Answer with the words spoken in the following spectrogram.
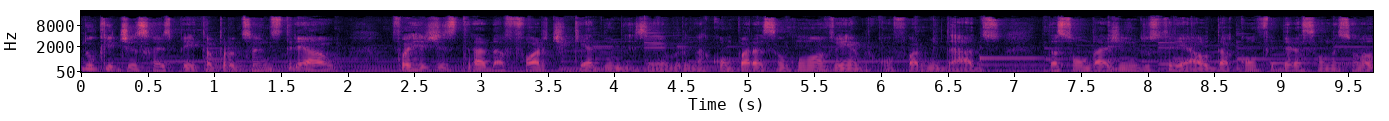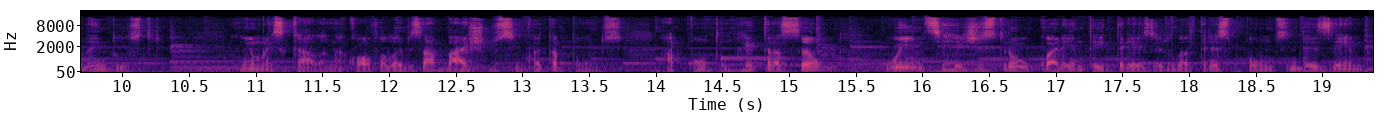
No que diz respeito à produção industrial, foi registrada forte queda em dezembro na comparação com novembro, conforme dados da sondagem industrial da Confederação Nacional da Indústria. Em uma escala na qual valores abaixo dos 50 pontos apontam retração, o índice registrou 43,3 pontos em dezembro,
